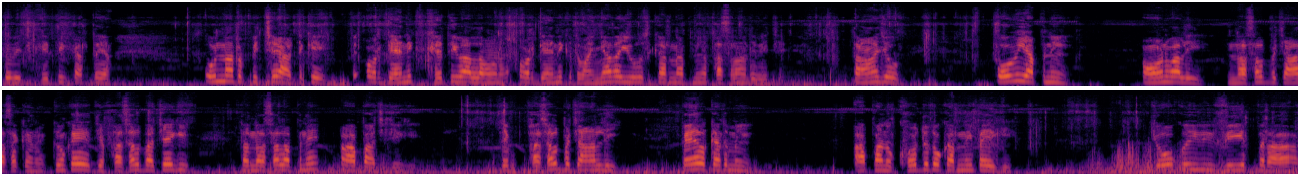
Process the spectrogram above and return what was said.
ਦੇ ਵਿੱਚ ਖੇਤੀ ਕਰਦੇ ਆ, ਉਹਨਾਂ ਤੋਂ ਪਿੱਛੇ ਹਟ ਕੇ ਤੇ ਆਰਗੈਨਿਕ ਖੇਤੀ ਵੱਲ ਆਉਣ ਆਰਗੈਨਿਕ ਦਵਾਈਆਂ ਦਾ ਯੂਜ਼ ਕਰਨ ਆਪਣੀਆਂ ਫਸਲਾਂ ਦੇ ਵਿੱਚ, ਤਾਂ ਜੋ ਉਹ ਵੀ ਆਪਣੀ ਆਉਣ ਵਾਲੀ ਨਸਲ ਬਚਾ ਸਕਣ, ਕਿਉਂਕਿ ਜੇ ਫਸਲ ਬਚੇਗੀ ਤਾਂ ਨਸਲ ਆਪਣੇ ਆਪ ਬਚ ਜੇਗੀ। ਤੇ ਫਸਲ ਬਚਾਉਣ ਲਈ ਪਹਿਲ ਕਦਮੀ ਆਪਾਂ ਨੂੰ ਖੁਦ ਤੋਂ ਕਰਨੀ ਪਏਗੀ। ਜੋ ਕੋਈ ਵੀ ਵੀਰ, ਭਰਾ,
